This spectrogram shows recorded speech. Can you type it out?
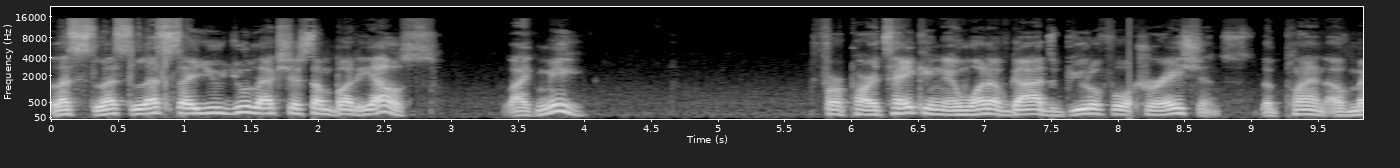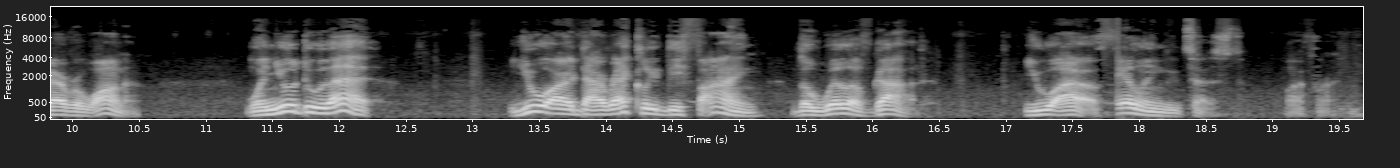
let's let's let's say you you lecture somebody else like me for partaking in one of God's beautiful creations, the plant of marijuana. When you do that, you are directly defying the will of God. You are failing the test, my friend.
